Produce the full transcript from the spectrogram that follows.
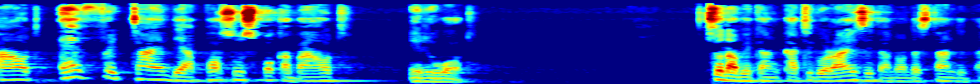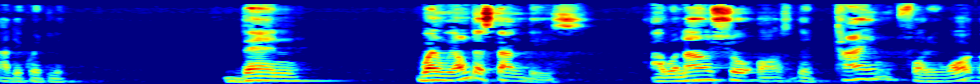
out every time the apostles spoke about a reward so that we can categorize it and understand it adequately. Then, when we understand this, I will now show us the time for reward.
